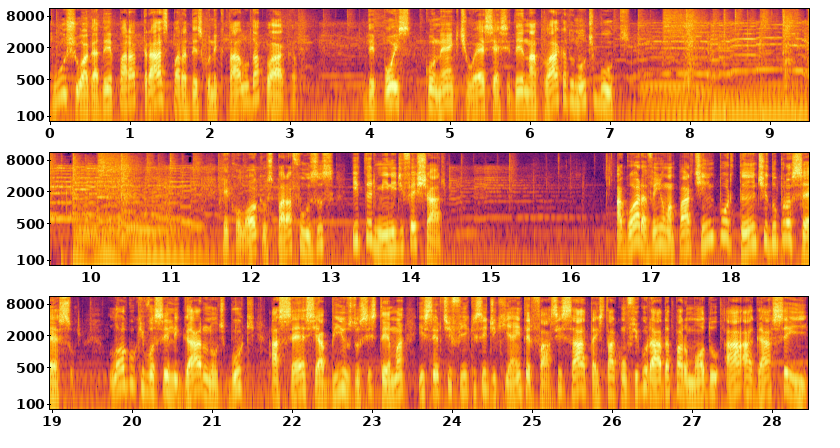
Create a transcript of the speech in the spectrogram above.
puxe o HD para trás para desconectá-lo da placa. Depois, conecte o SSD na placa do notebook. Recoloque os parafusos e termine de fechar. Agora vem uma parte importante do processo. Logo que você ligar o notebook, acesse a BIOS do sistema e certifique-se de que a interface SATA está configurada para o modo AHCI.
